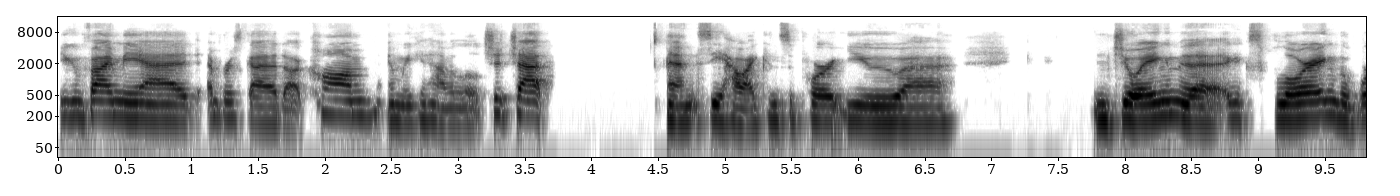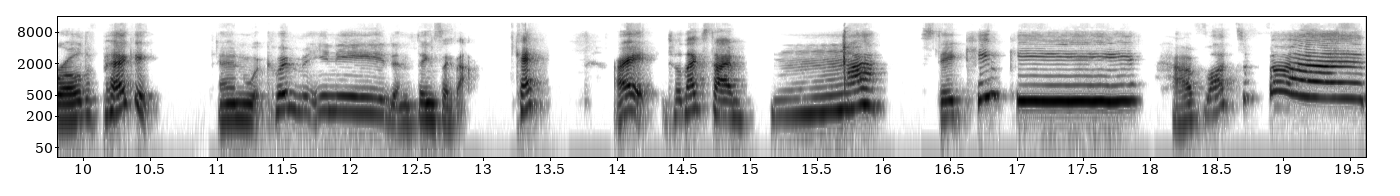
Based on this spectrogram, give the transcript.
you can find me at empressgaia.com and we can have a little chit chat and see how I can support you uh, enjoying the exploring the world of pegging and what equipment you need and things like that. Okay. All right. Until next time, mwah, stay kinky. Have lots of fun.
